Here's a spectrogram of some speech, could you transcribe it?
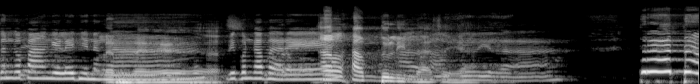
mboten kepanggil jenengan. Leres. Pripun kabare? Alhamdulillah saya. Alhamdulillah. Teratapan.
